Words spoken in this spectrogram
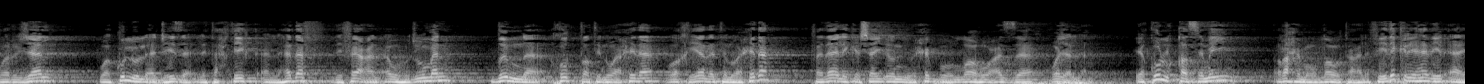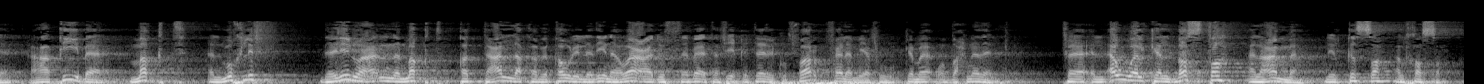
والرجال وكل الأجهزة لتحقيق الهدف دفاعا أو هجوما ضمن خطة واحدة وقيادة واحدة فذلك شيء يحبه الله عز وجل. يقول القاسمي رحمه الله تعالى في ذكر هذه الآية عقيب مقت المخلف دليل على أن المقت قد تعلق بقول الذين وعدوا الثبات في قتال الكفار فلم يفوا كما وضحنا ذلك. فالأول كالبسطة العامة للقصة الخاصة.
